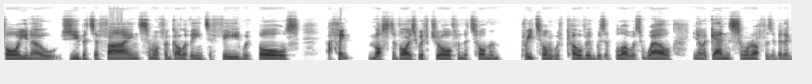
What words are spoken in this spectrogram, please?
for you know Dzyuba to find, someone for Golovin to feed with balls. I think Mostovoy's withdrawal from the tournament pre-tournament with COVID was a blow as well. You know, again, someone offers a bit of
